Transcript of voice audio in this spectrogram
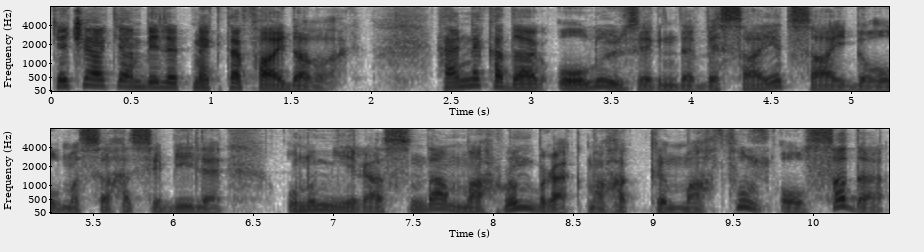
Geçerken belirtmekte fayda var. Her ne kadar oğlu üzerinde vesayet sahibi olması hasebiyle onu mirasından mahrum bırakma hakkı mahfuz olsa da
